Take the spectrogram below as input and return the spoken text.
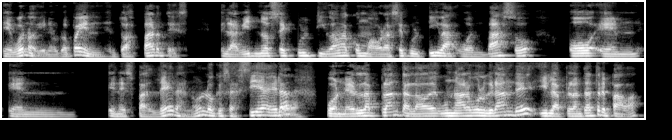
Eh, bueno, y en Europa y en, en todas partes. La vid no se cultivaba como ahora se cultiva, o en vaso o en, en, en espaldera, ¿no? Lo que se hacía era Claro. poner la planta al lado de un árbol grande y la planta trepaba,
